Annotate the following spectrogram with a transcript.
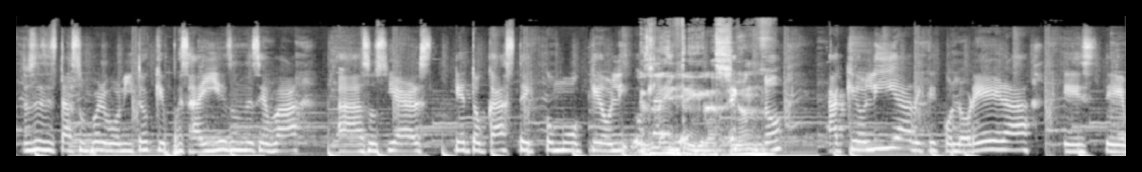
Entonces está súper bonito que pues ahí es donde se va a asociar qué tocaste, cómo, qué olí. Es la integración. ¿no? A qué olía, de qué color era, este,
